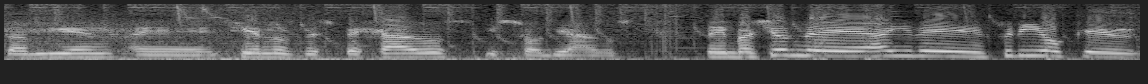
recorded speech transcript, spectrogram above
también eh, cielos despejados y soleados. La invasión de aire frío que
